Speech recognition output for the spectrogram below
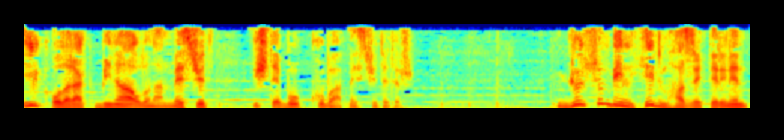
ilk olarak bina olunan mescit işte bu Kuba Mescididir. Gülsüm bin Hidm Hazretlerinin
